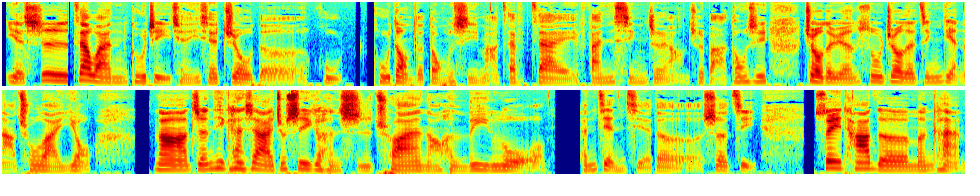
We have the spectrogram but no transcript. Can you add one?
也是在玩 GUCCI 以前一些旧的古。古董的东西嘛，在在翻新，这样就是把东西旧的元素、旧的经典拿出来用。那整体看下来，就是一个很实穿，然后很利落、很简洁的设计。所以它的门槛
